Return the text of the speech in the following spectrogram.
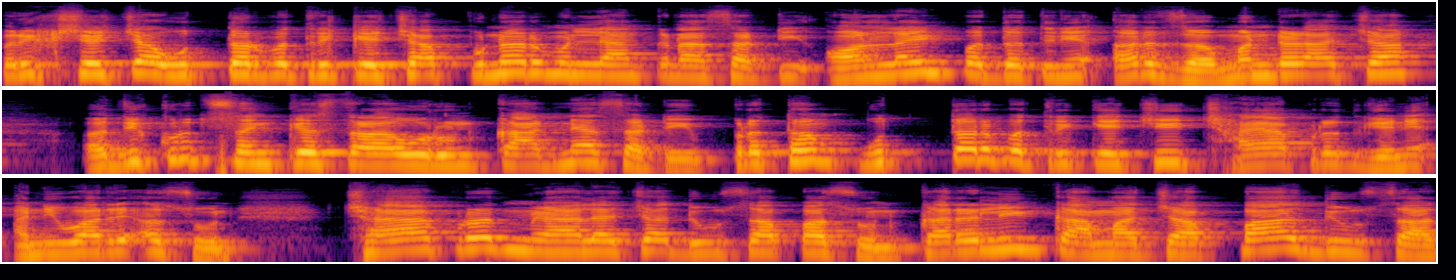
परीक्षेच्या उत्तरपत्रिकेच्या पुनर्मूल्यांकनासाठी ऑनलाईन पद्धतीने अर्ज मंडळाच्या अधिकृत संकेतस्थळावरून काढण्यासाठी प्रथम उत्तरपत्रिकेची छायाप्रत घेणे अनिवार्य असून छायाप्रत मिळाल्याच्या दिवसापासून कार्यालयीन कामाच्या पाच दिवसात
